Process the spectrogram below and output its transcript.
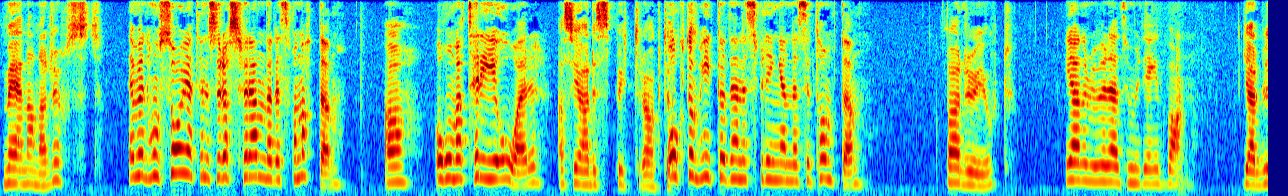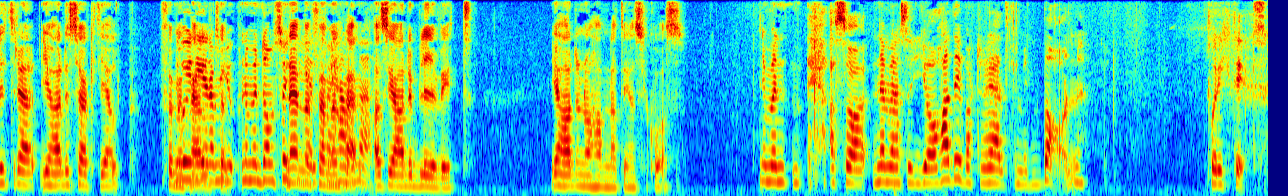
Med en annan röst. Nej men hon sa ju att hennes röst förändrades på natten. Ja, Och hon var tre år. alltså jag hade spytt rakt ut. Och de hittade henne springandes i tomten. Vad hade du gjort? Jag hade blivit rädd för mitt eget barn. Jag hade blivit rädd. Jag hade sökt hjälp. För mig själv. de typ. Nej men de sökte Nej men hjälp för för, mig henne. själv. Alltså jag hade blivit... Jag hade nog hamnat i en psykos. Nej men alltså, nej men alltså jag hade varit rädd för mitt barn. På riktigt.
